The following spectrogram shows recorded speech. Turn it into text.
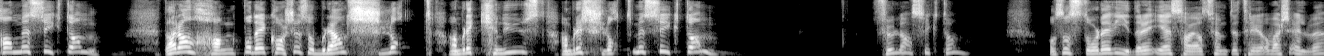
ham med sykdom. Der han hang på det korset, så ble han slått, han ble knust, han ble slått med sykdom. Full av sykdom. Og så står det videre i Esaias 53 og vers 11.:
